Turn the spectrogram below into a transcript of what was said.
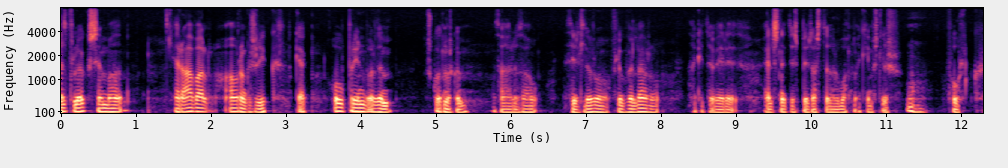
eldflög sem að er afal árangusrík gegn óbrínvörðum skotmarkum og það eru þá þyrlur og flugvelar og það geta verið elsniti spyrastöður og vopnakemslur fólk,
